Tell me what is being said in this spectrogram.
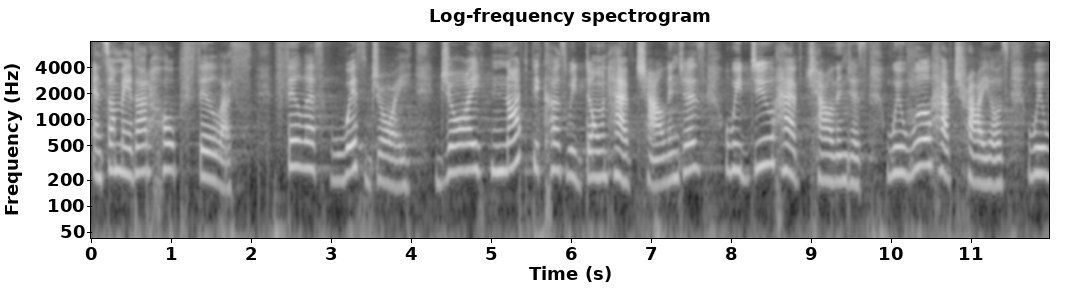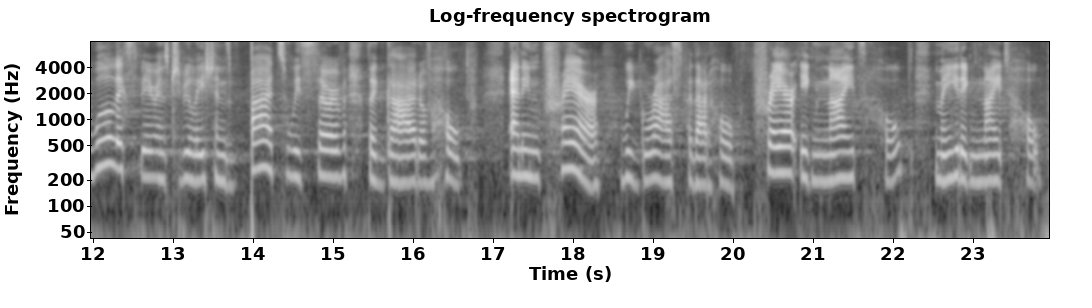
And so may that hope fill us fill us with joy. Joy not because we don't have challenges. We do have challenges. We will have trials. We will experience tribulations, but we serve the God of hope. And in prayer, we grasp that hope. Prayer ignites hope. May it ignite hope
